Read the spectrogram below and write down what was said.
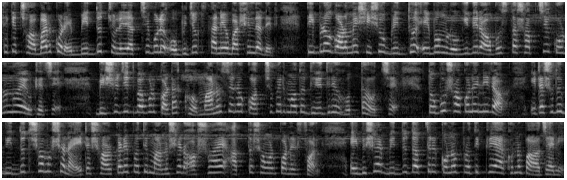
থেকে ছবার করে বিদ্যুৎ চলে যাচ্ছে বলে অভিযোগ স্থানীয় বাসিন্দাদের। তীব্র গরমে শিশু, বৃদ্ধ এবং রোগীদের অবস্থা সবচেয়ে করুণ হয়ে উঠেছে। বিশ্বজিৎ বাবুর কটাক্ষ মানুষ যেন কচ্ছপের মতো ধীরে ধীরে হত্যা হচ্ছে। তবু সকলে নীরব। এটা শুধু বিদ্যুৎ সমস্যা নয়, এটা সরকারের প্রতি মানুষের অসহায় আত্মসমর্পণের ফল। এই বিষয়ে বিদ্যুৎ দপ্তরের কোনো প্রতিক্রিয়া এখনও পাওয়া যায়নি।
